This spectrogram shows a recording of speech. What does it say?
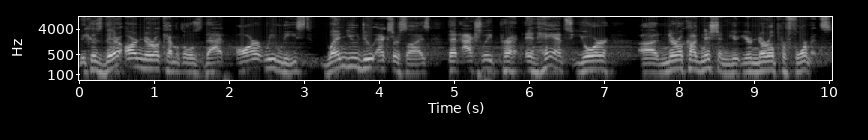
because there are neurochemicals that are released when you do exercise that actually pre- enhance your uh, neurocognition, your, your neural performance.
